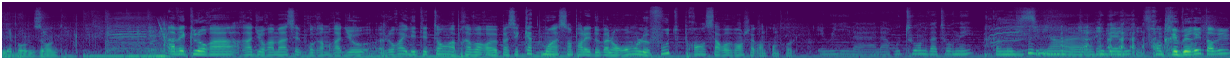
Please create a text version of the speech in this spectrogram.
Les bonnes ondes. Avec Laura, Radiorama, c'est le programme radio. Euh, Laura, il était temps, après avoir euh, passé 4 mois sans parler de ballon rond, le foot prend sa revanche à grande contrôle. Et oui, la, la roue tourne, va tourner, comme le dit si bien euh, Ribéry. Franck Ribéry, t'as vu?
